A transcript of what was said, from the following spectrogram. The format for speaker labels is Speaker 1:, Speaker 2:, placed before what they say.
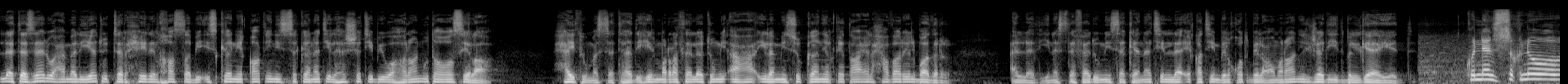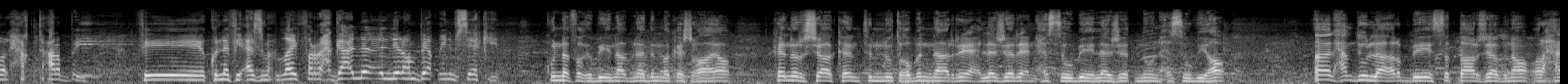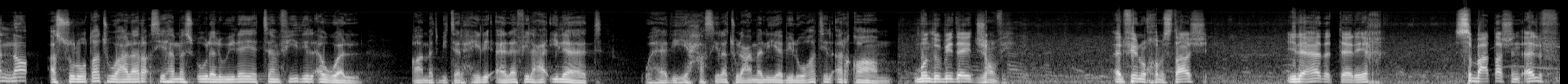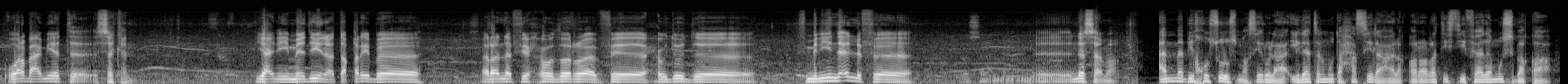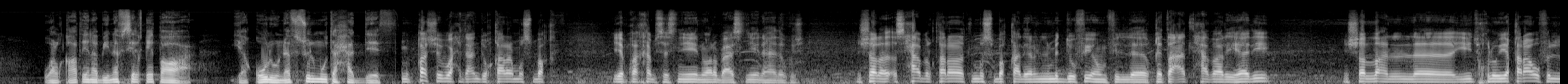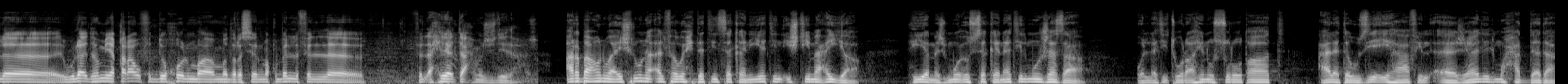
Speaker 1: لا تزال عمليات الترحيل الخاصة بإسكان قاطن السكنات الهشة بوهران متواصلة حيث مست هذه المرة 300 عائلة من سكان القطاع الحضري البدر الذين استفادوا من سكنات لائقة بالقطب العمراني الجديد بالقايد.
Speaker 2: كنا نسكنوا الحق تاع ربي في كنا في أزمة الله يفرح كاع اللي راهم باقيين مساكين.
Speaker 3: كنا في غبينة بنادم ما كاش غاية كان رشا كان تنو تغبنا الريح لا جريح نحسوا به لا جات نو نحسوا بها الحمد لله ربي ستار جابنا رحلنا
Speaker 1: السلطات وعلى رأسها مسؤول الولاية التنفيذي الأول. قامت بترحيل آلاف العائلات وهذه حصيلة العملية بلغة الأرقام.
Speaker 4: منذ بداية جانفي 2015 إلى هذا التاريخ 17400 سكن. يعني مدينة تقريبا رانا في حضور في حدود 80 ألف نسمة.
Speaker 1: أما بخصوص مصير العائلات المتحصلة على قرارات استفادة مسبقة والقاطنة بنفس القطاع يقول نفس المتحدث.
Speaker 4: ما بقاش الواحد عنده قرار مسبق يبقى خمس سنين وأربع سنين هذا كل شيء. إن شاء الله أصحاب القرارات المسبقة اللي نمدوا فيهم في القطاعات الحضاريه هذه إن شاء الله يدخلوا يقرأوا في اولادهم يقرأوا في الدخول المدرسي المقبل في في الأحياء تاعهم الجديدة.
Speaker 1: 24 ألف وحدة سكنية اجتماعية هي مجموع السكنات المنجزة والتي تراهن السلطات على توزيعها في الآجال المحددة.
